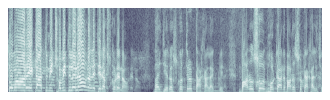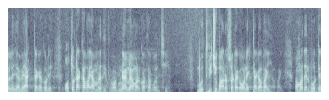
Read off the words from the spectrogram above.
তোমার এটা তুমি ছবি তুলে নাও, নাহলে জেরক্স করে নাও। ভাই জেরক্স করতেও টাকা লাগবে। বারোশো ভোটার বারোশো টাকা চলে যাবে, এক টাকা করে। অত টাকা ভাই, আমরা দিতে পারব না, আমি আমার কথা বলছি। বুথ পিছু বারোশো টাকা অনেক টাকা ভাই। আমাদের ভোটে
